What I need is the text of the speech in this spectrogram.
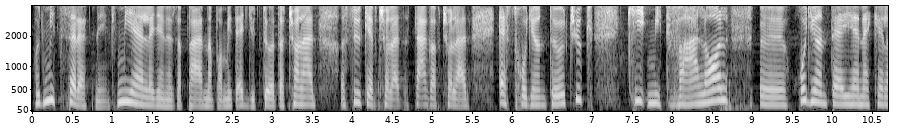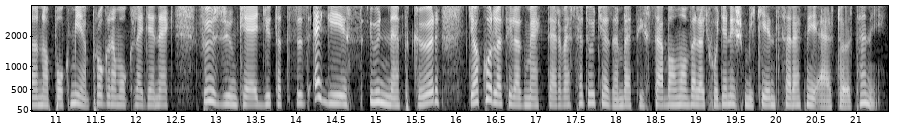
hogy mit szeretnénk, milyen legyen ez a pár nap, amit együtt tölt a család, a szűkebb család, a tágabb család, ezt hogyan töltsük, ki mit vállal, ö, hogyan teljenek el a napok, milyen programok legyenek, főzzünk-e együtt, tehát ez az egész ünnepkör gyakorlatilag gyakorlatilag megtervezhető, hogyha az ember tisztában van vele, hogy hogyan és miként szeretné eltölteni?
